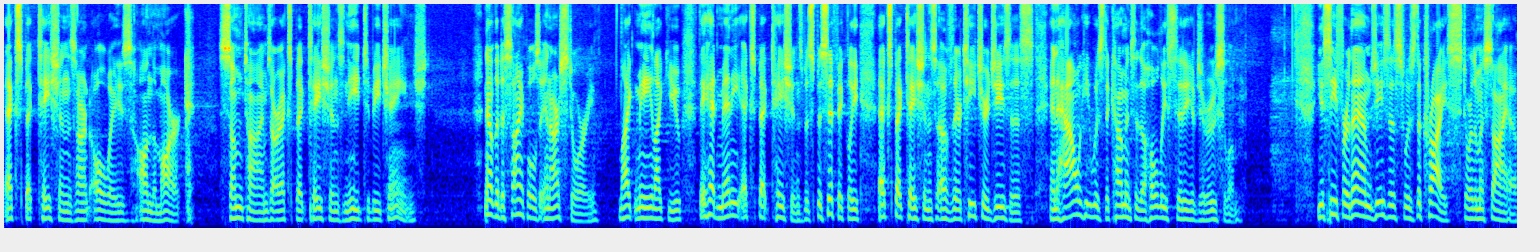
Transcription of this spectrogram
expectations aren't always on the mark sometimes our expectations need to be changed now the disciples in our story like me, like you, they had many expectations, but specifically expectations of their teacher Jesus and how he was to come into the holy city of Jerusalem. You see, for them, Jesus was the Christ or the Messiah.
